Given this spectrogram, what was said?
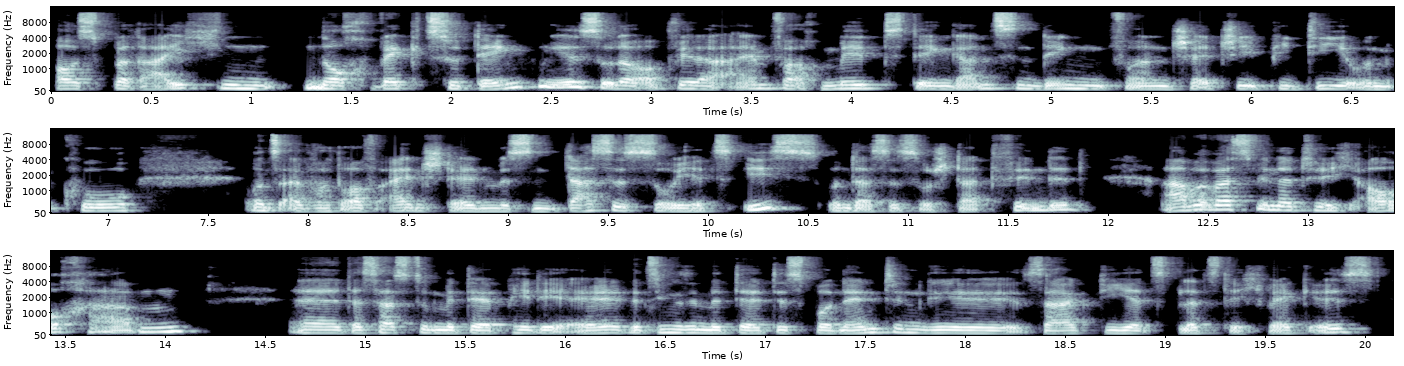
aus Bereichen noch wegzudenken ist oder ob wir da einfach mit den ganzen Dingen von ChatGPT und Co. uns einfach darauf einstellen müssen, dass es so jetzt ist und dass es so stattfindet. Aber was wir natürlich auch haben, äh, das hast du mit der PDL beziehungsweise mit der Disponentin gesagt, die jetzt plötzlich weg ist,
